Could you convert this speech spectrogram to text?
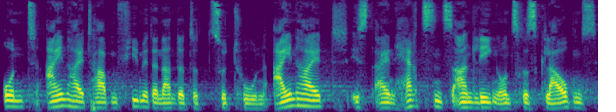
und Einheit haben viel miteinander zu tun. Einheit ist ein Herzensanliegen unseres Glaubens.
